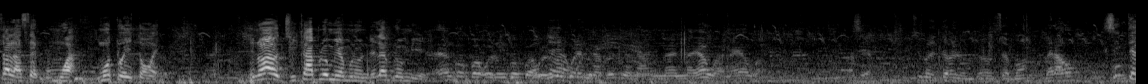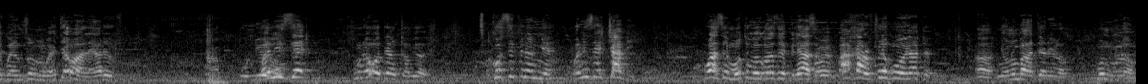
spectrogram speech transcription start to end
sala sɛ pour moi moto yi tɔn yɛ sinon awo ti ka bulomi yɛ mun o ndɛlɛ bulomi yɛ. ɛn ko bɔ ko ni ko bɔ ko ni ko de mina ko jɔ na na na ya wa na ya wa parce que tu me donnes le don c'est bon mais là si te gbɛ nsɔn nɔgɔ e tɛ wa la yɛrɛ o. wani se funu o tɛ n kamiya o ko si fɛnɛ miɛ o ni se caabi wa se moto wɛkɔ se bile asawɛ a karo fɛnɛ kun o yakɛ ɲɔnu b'a tɛri lɔ ko nu lɔ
